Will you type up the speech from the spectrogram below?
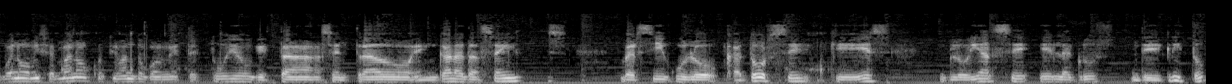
Bueno, mis hermanos, continuando con este estudio que está centrado en Gálatas 6, versículo 14, que es gloriarse en la cruz de Cristo,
